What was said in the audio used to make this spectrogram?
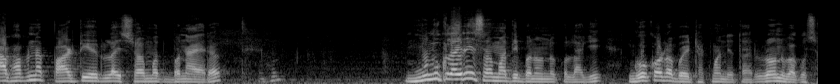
आफ्ना पार्टीहरूलाई सहमत बनाएर मुलुकलाई नै सहमति बनाउनको लागि गोकर्ण बैठकमा नेताहरू रहनुभएको छ।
